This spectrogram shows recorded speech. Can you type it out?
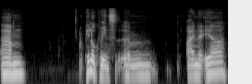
Ähm, Pillow Queens, ähm, eine eher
